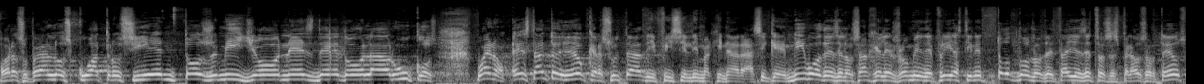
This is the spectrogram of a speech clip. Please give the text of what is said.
ahora superan los 400 millones de dolarucos. Bueno, es tanto dinero que resulta difícil de imaginar. Así que en vivo desde Los Ángeles, Romy de Frías tiene todos los detalles de estos esperados sorteos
